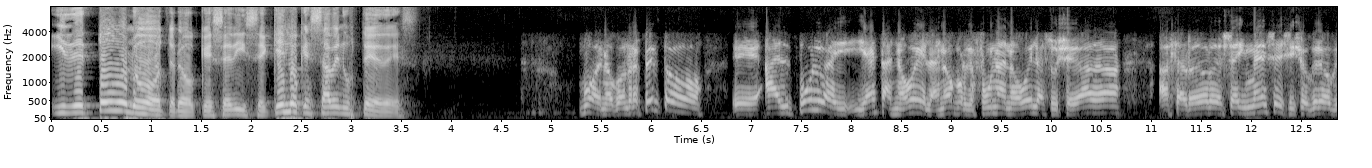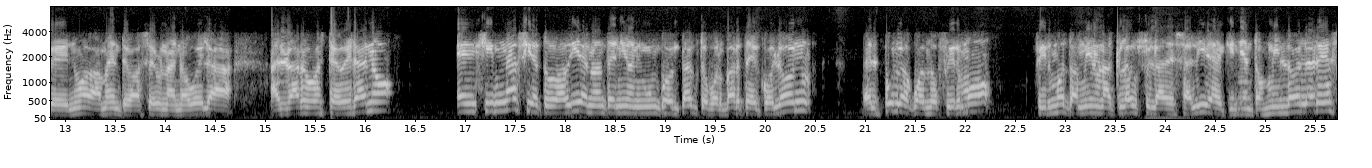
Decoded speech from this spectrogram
Y de todo lo otro que se dice, ¿qué es lo que saben ustedes? Bueno, con respecto eh, al Pulga y, a estas novelas, ¿no? Porque fue una novela su llegada hace alrededor de seis meses y yo creo que nuevamente va a ser una novela a lo largo de este verano. En gimnasia todavía no han tenido ningún contacto por parte de Colón. El Pulga cuando firmó, firmó también una cláusula de salida de 500 mil dólares.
